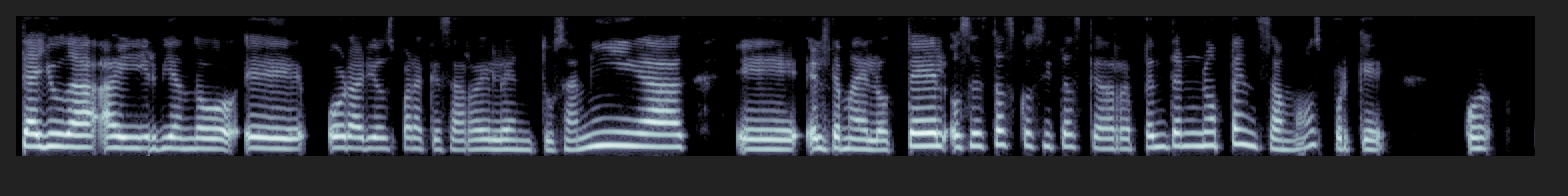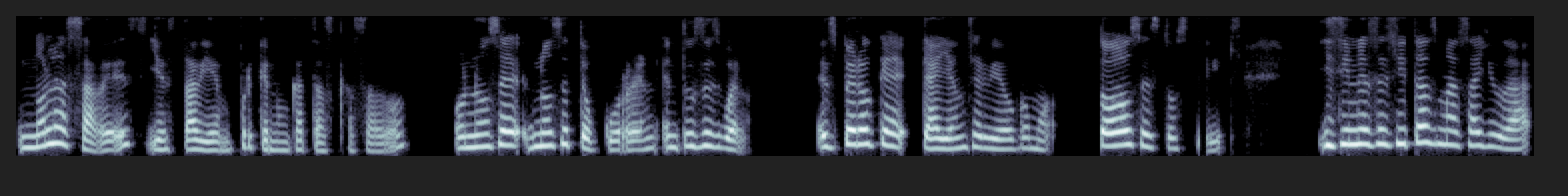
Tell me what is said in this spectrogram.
te ayuda a ir viendo eh, horarios para que se arreglen tus amigas, eh, el tema del hotel, o sea, estas cositas que de repente no pensamos porque no las sabes y está bien porque nunca te has casado o no se, no se te ocurren. Entonces, bueno, Espero que te hayan servido como todos estos tips. Y si necesitas más ayuda,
